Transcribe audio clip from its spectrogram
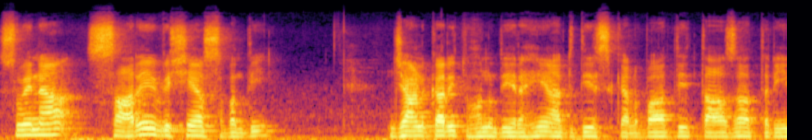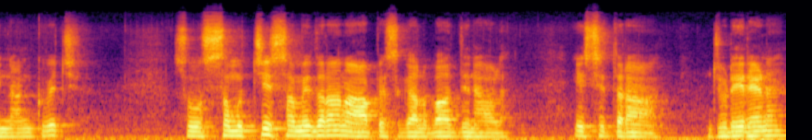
ਸੋ ਇਹਨਾਂ ਸਾਰੇ ਵਿਸ਼ਿਆਂ ਸੰਬੰਧੀ ਜਾਣਕਾਰੀ ਤੁਹਾਨੂੰ ਦੇ ਰਹੇ ਹਾਂ ਅੱਜ ਦੀ ਇਸ ਗੱਲਬਾਤ ਦੇ ਤਾਜ਼ਾ ਤਰੀਨ ਅੰਕ ਵਿੱਚ। ਸੋ ਸਮੁੱਚੇ ਸਮੇਂ ਦੌਰਾਨ ਆਪ ਇਸ ਗੱਲਬਾਤ ਦੇ ਨਾਲ ਇਸੇ ਤਰ੍ਹਾਂ ਜੁੜੇ ਰਹਿਣਾ।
